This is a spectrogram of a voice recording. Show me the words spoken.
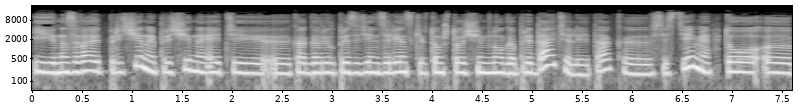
и называют причины, причины эти, как говорил президент Зеленский, в том, что очень много предателей так, в системе, то,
